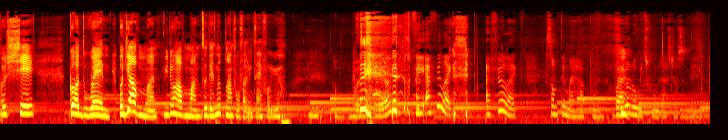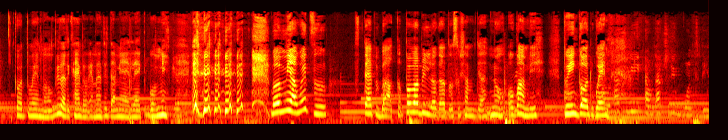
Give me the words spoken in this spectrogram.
Oh shit. God when? But you have man. You don't have man, so there's no plan for Valentine for you. Well, Feyi, I feel like I feel like something might happen, but I don't know which who. That's just the thing. God when? No. These are the kind of energy that me I like. But me, but me, I'm going to step back. Probably log out of social media. No, me doing God when. actually, I would actually want to be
